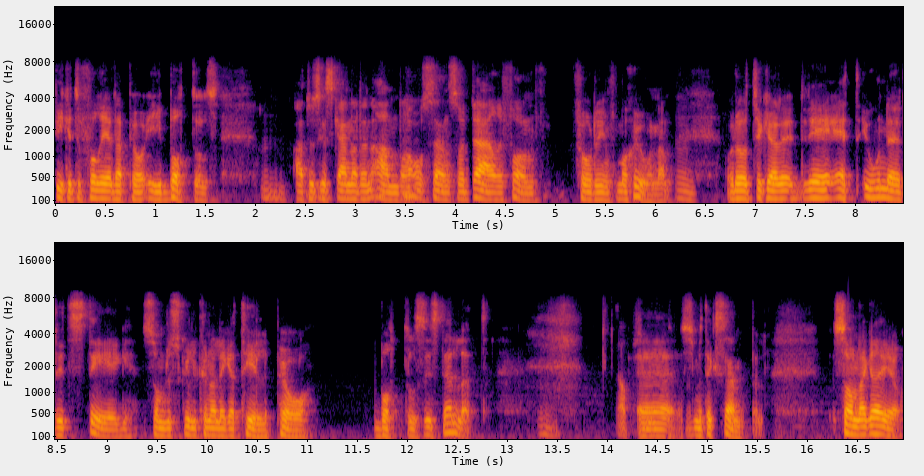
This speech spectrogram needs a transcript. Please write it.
vilket du får reda på i bottles. Mm. Att du ska scanna den andra och sen så därifrån får du informationen. Mm. Och då tycker jag det, är ett onödigt steg som du skulle kunna lägga till på bottles istället. Absolut. Eh, som ett exempel. Sådana grejer.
